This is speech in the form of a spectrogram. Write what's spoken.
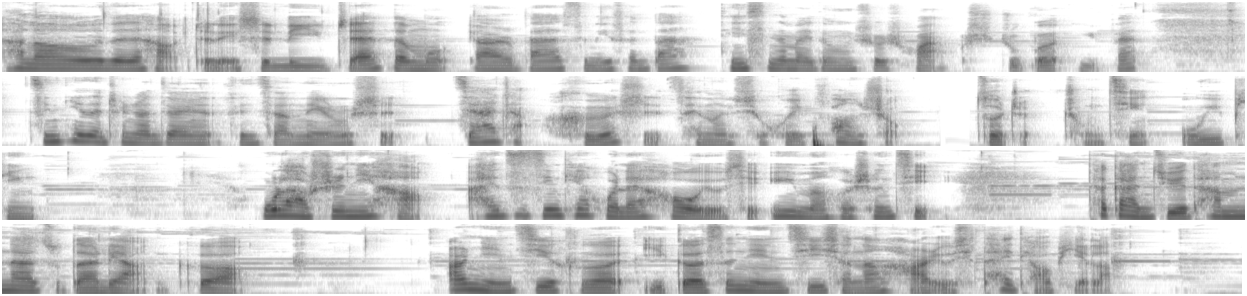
Hello，大家好，这里是荔枝 FM 幺二八四零三八，听心的脉动，说实话，我是主播雨帆。今天的成长家园分享内容是：家长何时才能学会放手？作者：重庆吴玉平。吴老师你好，孩子今天回来后有些郁闷和生气，他感觉他们那组的两个二年级和一个三年级小男孩有些太调皮了。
